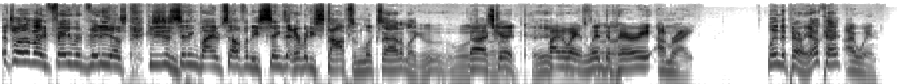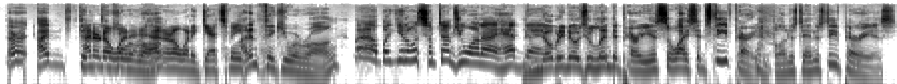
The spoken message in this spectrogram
That's one of my favorite videos because he's just sitting by himself and he sings it. And everybody stops and looks at him like, "Ooh, what's No, that's good. Hey, By the way, Linda? Perry. I'm right. Linda Perry. Okay, I win. all right. I, didn't I don't know what. I don't know what it gets me. I didn't think you were wrong. Well, but you know what? Sometimes you want to have that. Nobody knows who Linda Perry is, so I said Steve Perry. People understand who Steve Perry is.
